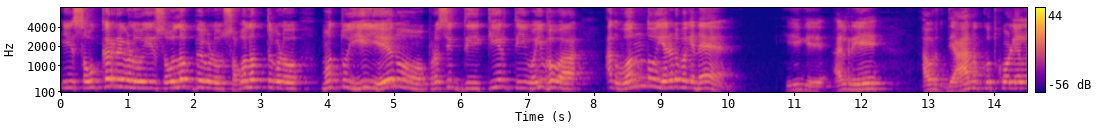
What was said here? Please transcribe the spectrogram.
ಈ ಸೌಕರ್ಯಗಳು, ಈ ಸೌಲಭ್ಯಗಳು, ಸವಲತ್ತುಗಳು ಮತ್ತು ಈ ಏನು ಪ್ರಸಿದ್ಧಿ, ಕೀರ್ತಿ, ವೈಭವ, ಅದು ಒಂದು, ಎರಡು ಬಗೆನೇ. ಹೀಗೆ ಅಲ್ರಿ, ಅವ್ರ ಧ್ಯಾನ ಕೂತ್ಕೊಳ್ಳಿಲ್ಲ.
